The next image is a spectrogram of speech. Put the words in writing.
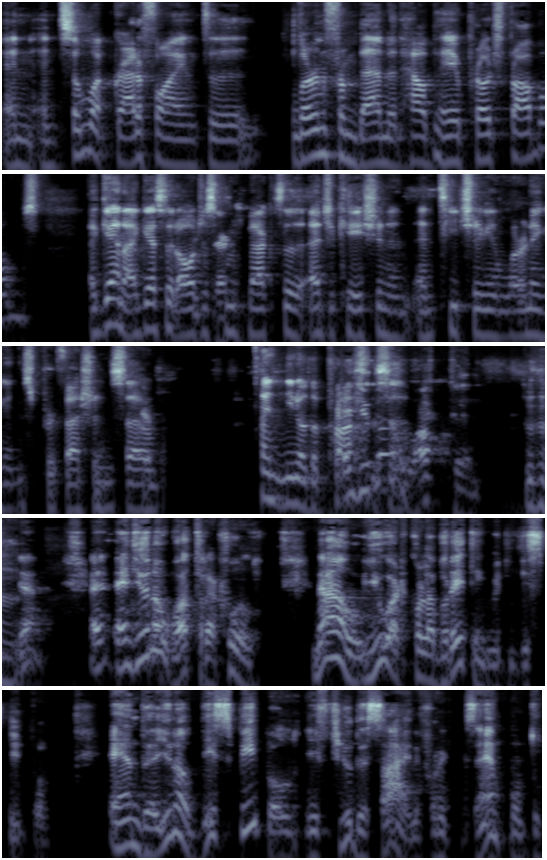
and and somewhat gratifying to learn from them and how they approach problems. Again, I guess it all just comes back to education and, and teaching and learning in this profession. So, and you know the process. And you know what? Mm-hmm. Yeah, and, and you know what, Rahul? Now you are collaborating with these people and, uh, you know, these people, if you decide, for example, to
